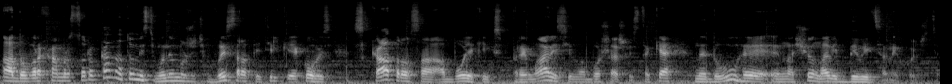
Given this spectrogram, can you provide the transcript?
А до Warhammer 40 натомість вони можуть висрати тільки якогось скатроса або якихось примарісів, або ще щось таке недолуге, на що навіть дивитися не хочеться.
